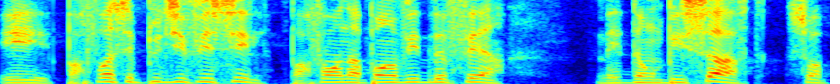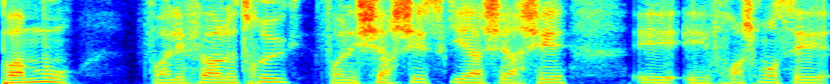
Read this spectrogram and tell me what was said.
Et parfois c'est plus difficile, parfois on n'a pas envie de le faire. Mais dans Be Soft, sois pas mou faut aller faire le truc, faut aller chercher ce qu'il y a à chercher. Et, franchement, c'est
